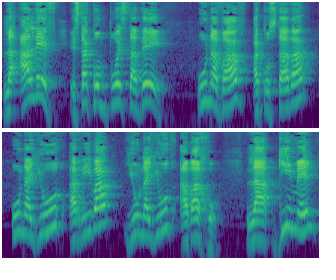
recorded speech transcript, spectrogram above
la Aleph está compuesta de una Vav acostada, una yud arriba y una yud abajo. La gimel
